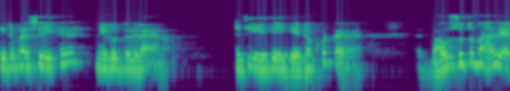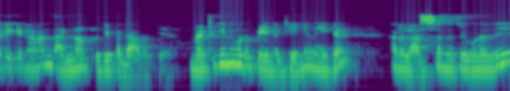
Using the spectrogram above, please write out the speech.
ඊට පස්සේ ඒක නිරුද්ධ වෙලා යනවා. ඉතින් ඒ දේ වෙනකොට බෞසුත භාවය ඇති කෙනා නම් දන්නවා ප්‍රතිපදාව කියලා. නැති කෙනෙකුට පේන්න තියෙන්නේ මේක අර ලස්සන තිබුණදී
